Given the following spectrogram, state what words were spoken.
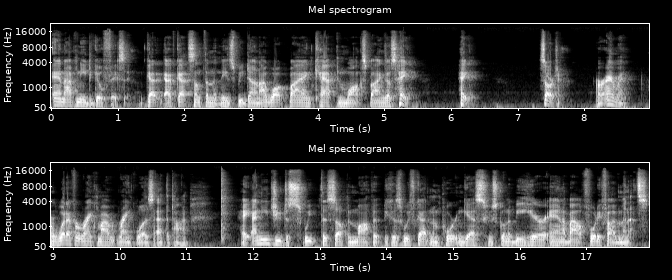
and I need to go fix it. Got I've got something that needs to be done. I walk by and Captain walks by and goes, "Hey, hey, Sergeant or Airman or whatever rank my rank was at the time hey, I need you to sweep this up and mop it because we've got an important guest who's going to be here in about 45 minutes.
